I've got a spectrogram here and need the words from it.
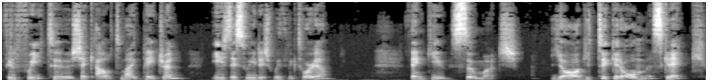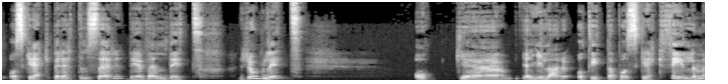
feel free to check out my Patreon, Easy Swedish with Victoria. Thank you so much. Jag tycker om skräck och skräckberättelser. Det är väldigt roligt. Och eh, jag gillar att titta på skräckfilm.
